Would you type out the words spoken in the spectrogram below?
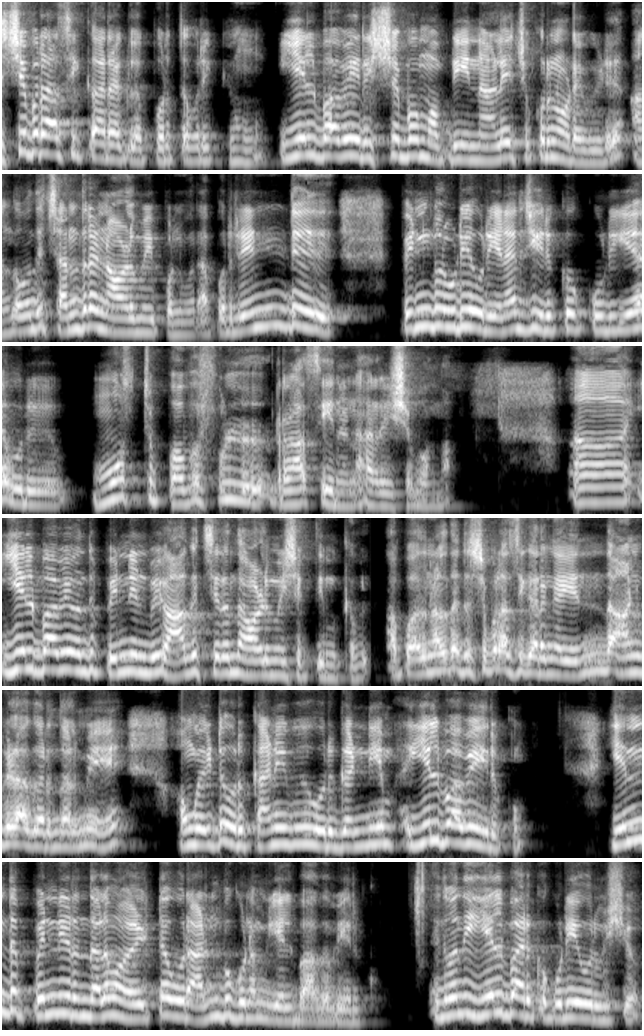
ரிஷபராசிக்காரர்களை பொறுத்த வரைக்கும் இயல்பாவே ரிஷபம் அப்படின்னாலே சுக்கிரனோட வீடு. அங்க வந்து சந்திரன் ஆளுமை பண்ணுவார். அப்போ ரெண்டு பெண்களுடைய ஒரு எனர்ஜி இருக்கக்கூடிய ஒரு மோஸ்ட் பவர்ஃபுல் ராசி என்னன்னா ரிஷபம் தான். ஆஹ் இயல்பாவே வந்து பெண் என்பது ஆகச்சிறந்த ஆளுமை சக்தி மிக்கவள் அப்போ அதனால தான் ரிஷபராசிக்காரங்க எந்த ஆண்களாக இருந்தாலுமே அவங்ககிட்ட ஒரு கனிவு ஒரு கண்ணியம் இயல்பாவே இருக்கும். எந்த பெண் இருந்தாலும் அவள்கிட்ட ஒரு அன்பு குணம் இயல்பாகவே இருக்கும். இது வந்து இயல்பா இருக்கக்கூடிய ஒரு விஷயம்.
